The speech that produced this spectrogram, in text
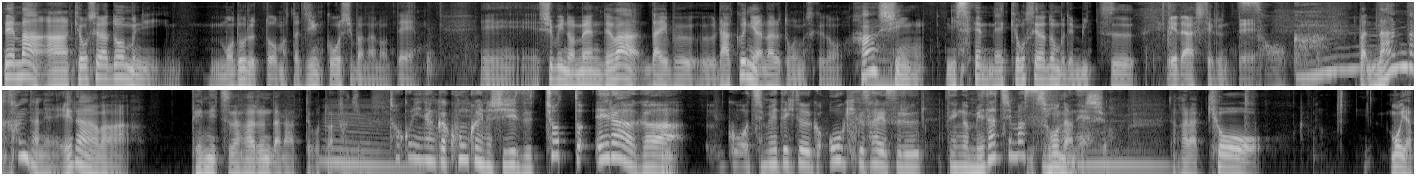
でまああー京セラドームに戻るとまた人工芝なので、えー守備の面ではだいぶ楽にはなると思いますけど阪神2戦目京セラドームで3つエラーしてるんでやそうか。っぱなんだかんだねエラーは点につながるんだなってことは感じます。特になんか今回のシリーズちょっとエラーがこう致命的というか大きく左右する点が目立ちますよね。そうなんですよ。だから今日もやっ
